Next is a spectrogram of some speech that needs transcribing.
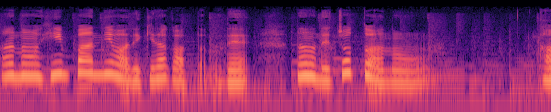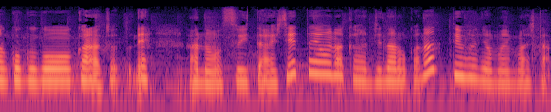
あの頻繁にはできなかったのでなのでちょっとあの韓国語からちょっとねあの衰退していったような感じなのかなっていうふうに思いました。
